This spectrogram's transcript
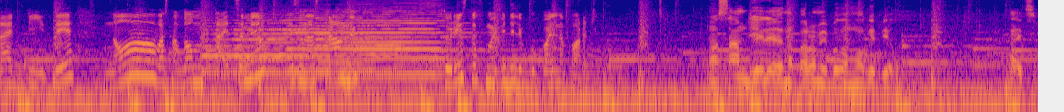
Забиты, но в основном тайцами. Из иностранных туристов мы видели буквально парочку. На самом деле на пароме было много белых. Тайцев.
